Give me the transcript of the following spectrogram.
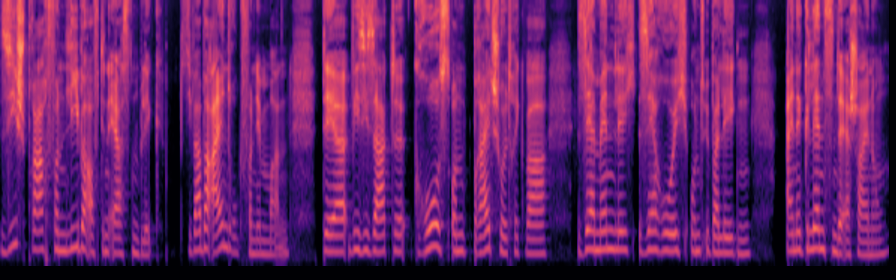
Sie sprach von Liebe auf den ersten Blick. Sie war beeindruckt von dem Mann, der, wie sie sagte, groß und breitschultrig war, sehr männlich, sehr ruhig und überlegen, eine glänzende Erscheinung.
